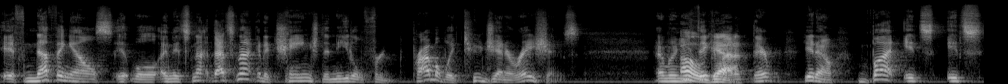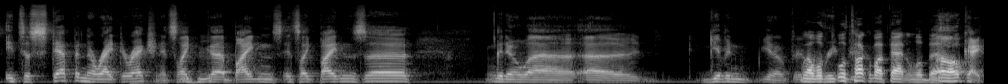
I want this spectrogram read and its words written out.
if nothing else it will and it's not that's not going to change the needle for probably two generations and when you Oh, think yeah. about it there you know but it's it's it's a step in the right direction it's like Mm-hmm. uh, biden's it's like biden's uh you know uh uh given you know Well, we'll, re- we'll talk about that in a little bit. Oh, okay.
